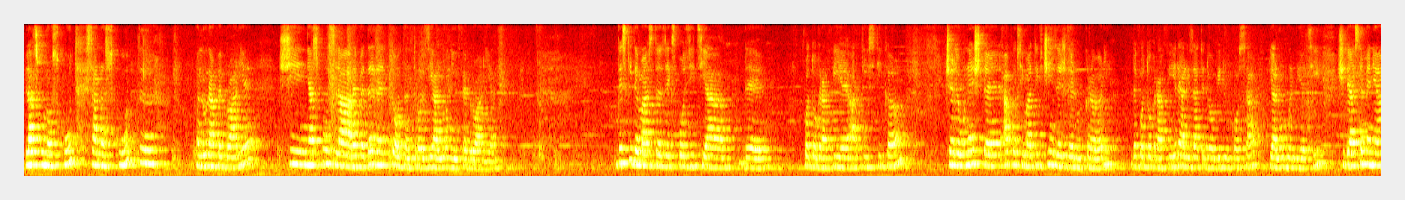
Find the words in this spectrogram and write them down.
l-ați cunoscut, s-a născut uh, în luna februarie și ne-a spus la revedere tot într-o zi a lunii februarie. Deschidem astăzi expoziția de fotografie artistică ce reunește aproximativ 50 de lucrări de fotografii realizate de Ovidiu Cosa de-a lungul vieții și de asemenea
